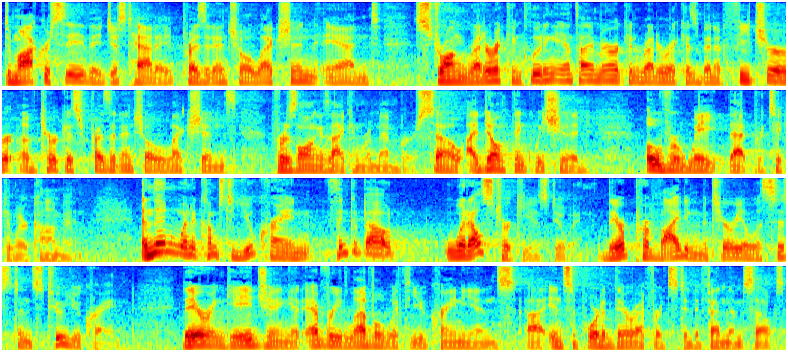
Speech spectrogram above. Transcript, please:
democracy. They just had a presidential election, and strong rhetoric, including anti American rhetoric, has been a feature of Turkish presidential elections for as long as I can remember. So I don't think we should overweight that particular comment. And then when it comes to Ukraine, think about what else Turkey is doing. They're providing material assistance to Ukraine. They are engaging at every level with the Ukrainians uh, in support of their efforts to defend themselves.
